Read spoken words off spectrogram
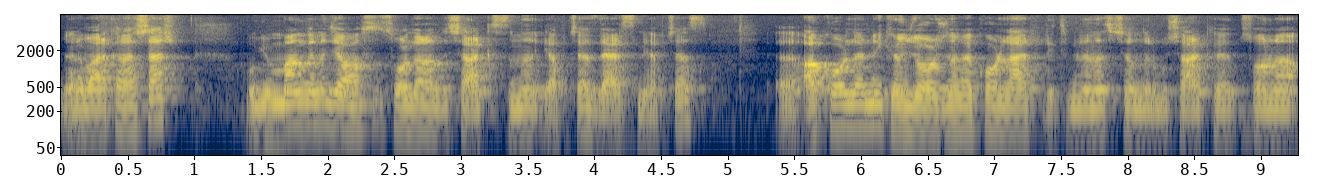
Merhaba arkadaşlar. Bugün Manga'nın Cevapsız Sorular adlı şarkısını yapacağız, dersini yapacağız. Ee, akorlarını ilk önce orijinal akorlar, ritimle nasıl çalınır bu şarkı, sonra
